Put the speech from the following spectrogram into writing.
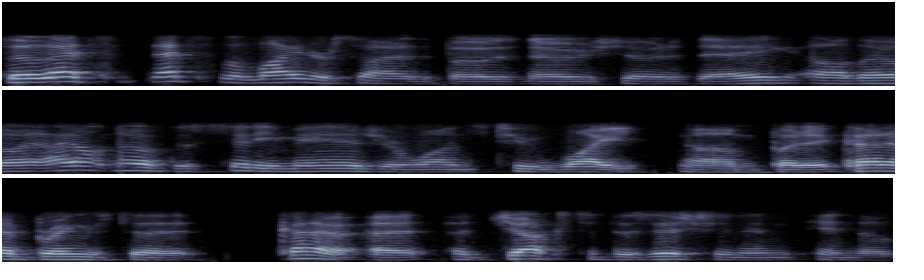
so that's that's the lighter side of the Boze Noze show today. Although I don't know if the city manager one's too light, um, but it kind of brings to kind of a, a juxtaposition in, in the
